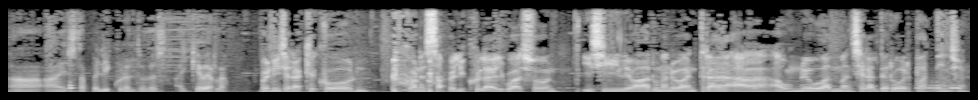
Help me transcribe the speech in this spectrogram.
a, a esta película, entonces hay que verla. Bueno, ¿y será que con, con esta película del Guasón, y si le va a dar una nueva entrada a, a un nuevo Batman, será el de Robert Pattinson?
